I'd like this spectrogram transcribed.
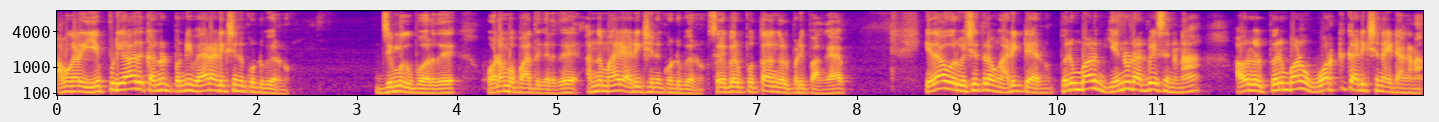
அவங்களை எப்படியாவது கன்வெர்ட் பண்ணி வேறு அடிக்ஷனுக்கு கொண்டு போயிடணும். ஜிம்முக்கு போகிறது உடம்பை பார்த்துக்கிறது அந்த மாதிரி அடிக்ஷனுக்கு கொண்டு போயிடணும். சில பேர் புத்தகங்கள் படிப்பாங்க. ஏதாவது ஒரு விஷயத்தில் அவங்க அடிக்ட் ஆயிடணும் பெரும்பாலும் என்னோட அட்வைஸ் என்னென்னா அவர்கள் பெரும்பாலும் ஒர்க்குக்கு அடிக்ஷன் ஆகிட்டாங்கன்னா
